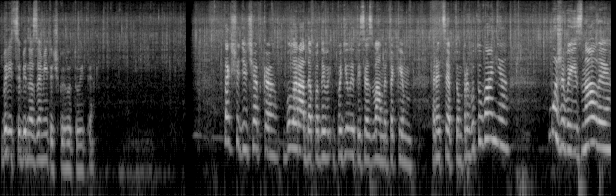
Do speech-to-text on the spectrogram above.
беріть собі на заміточку і готуйте. Так що, дівчатка, була рада поділитися з вами таким рецептом приготування. Може, ви і знали,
